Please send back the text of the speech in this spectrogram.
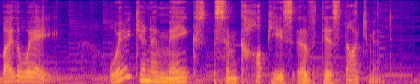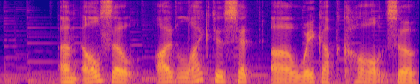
by the way, where can I make some copies of this document? Um, also, I'd like to set a wake up call, so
